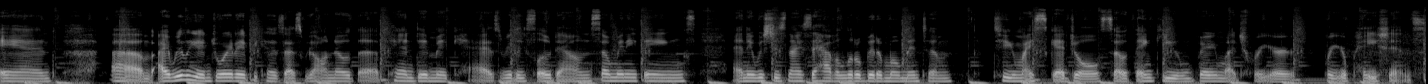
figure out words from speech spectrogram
and um, I really enjoyed it because, as we all know, the pandemic has really slowed down so many things, and it was just nice to have a little bit of momentum to my schedule. So, thank you very much for your for your patience.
